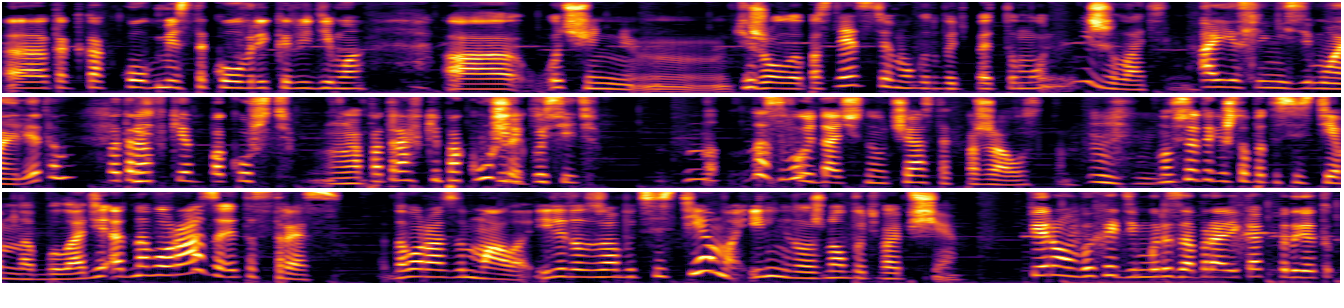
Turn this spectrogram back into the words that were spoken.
э, как, как вместо коврика, видимо. А, Очень тяжелые последствия могут быть, поэтому нежелательно. А если не зимой, а летом по травке покушать, По травке покушать перекусить? На свой дачный участок, пожалуйста. Мгм. Но все-таки, чтобы это системно было. Одного раза это стресс. Одного раза мало. Или должна быть система, или не должно быть вообще. В первом выходе мы разобрали, как подготов-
